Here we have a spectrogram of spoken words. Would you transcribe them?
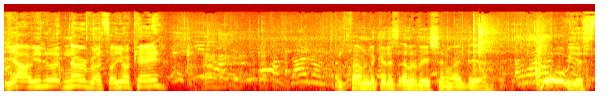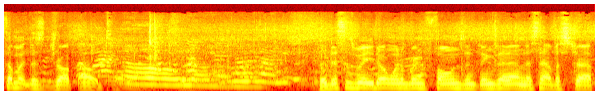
Yeah, you look nervous. Are you okay? And fam, look at this elevation right there. Ooh, your stomach just dropped out. No, no, no. So this is where you don't want to bring phones and things like that unless they have a strap.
